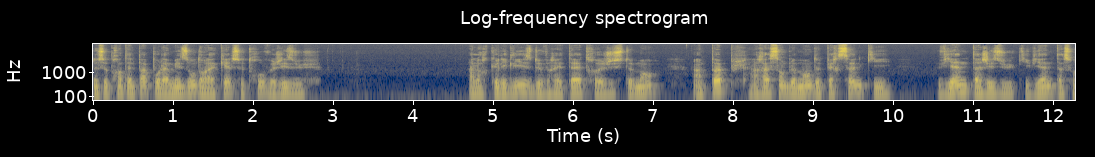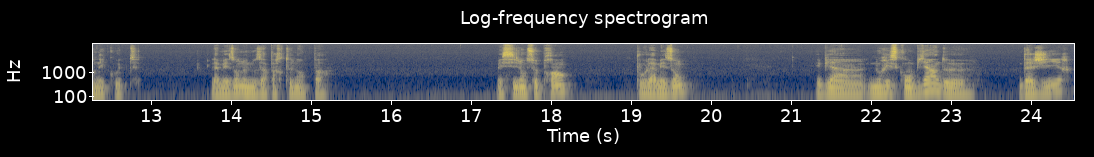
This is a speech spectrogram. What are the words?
ne se prend-elle pas pour la maison dans laquelle se trouve Jésus? Alors que l'Église devrait être justement un peuple, un rassemblement de personnes qui viennent à Jésus, qui viennent à son écoute, la maison ne nous appartenant pas. Mais si l'on se prend pour la maison, eh bien, nous risquons bien de d'agir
